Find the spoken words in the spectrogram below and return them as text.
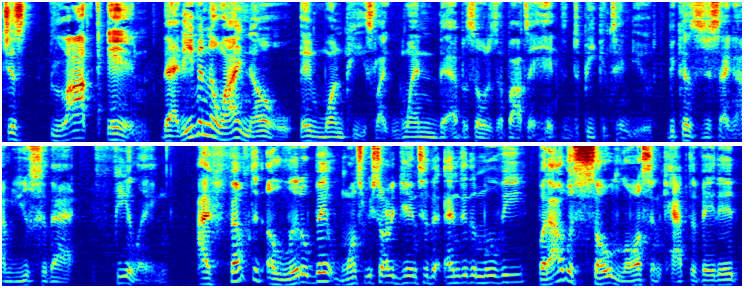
just locked in that even though I know in One Piece, like when the episode is about to hit the to be continued, because just like I'm used to that feeling. I felt it a little bit once we started getting to the end of the movie, but I was so lost and captivated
